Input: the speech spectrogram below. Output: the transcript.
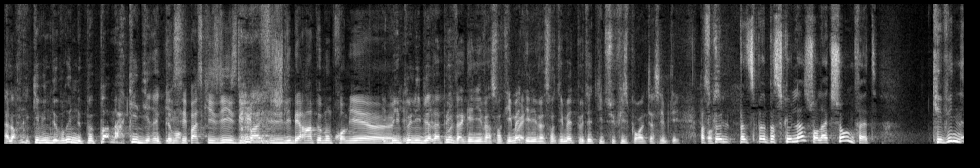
Alors que Kevin De Bruyne ne peut pas marquer Il directement. ne sait pas ce qu'il se dit, il se dit pas si je libère un peu mon premier. euh, Mais il peut libérer un peu, il va gagner 20 cm. Ouais. Et les 20 cm, peut-être qu'ils suffisent pour intercepter. Parce que, parce, parce que là, sur l'action, en fait, Kevin,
